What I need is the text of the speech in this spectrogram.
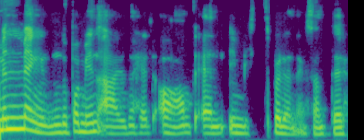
Men mengden dopamin er jo noe helt annet enn i mitt belønningssenter.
